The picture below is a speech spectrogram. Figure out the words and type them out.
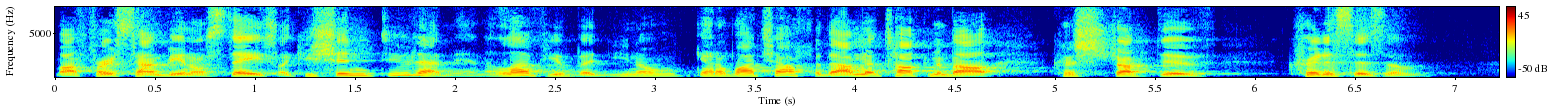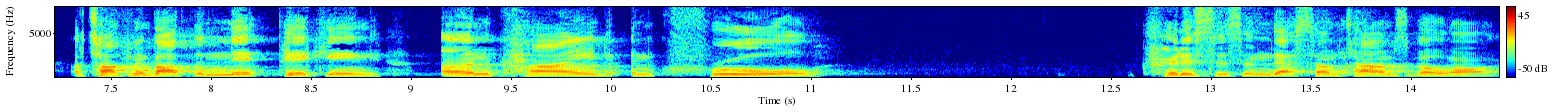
my first time being on stage. Like, you shouldn't do that, man. I love you, but you know, gotta watch out for that. I'm not talking about constructive criticism. I'm talking about the nitpicking, unkind, and cruel criticism that sometimes go on.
